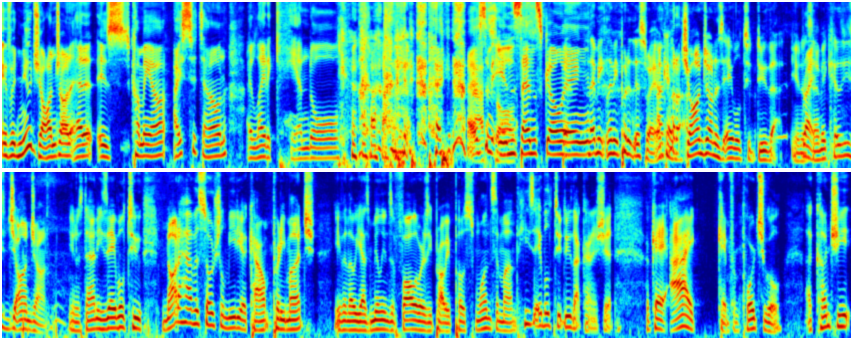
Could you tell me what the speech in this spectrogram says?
If a new John John edit is coming out, I sit down, I light a candle, I, I have some Bath salts. incense going. Let me let me put it this way. Okay, put a- John John is able to do that. You understand? Right. Because he's John John. You understand? He's able to not have a social media account pretty much. Even though he has millions of followers, he probably posts once a month. He's able to do that kind of shit. Okay, I came from Portugal, a country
